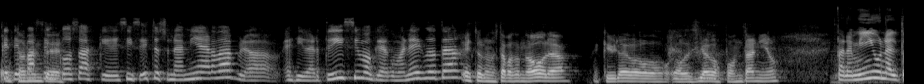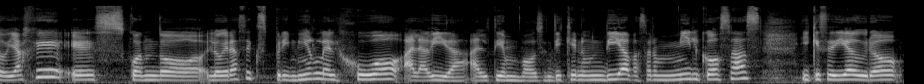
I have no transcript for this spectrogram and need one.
Que te pasen cosas que decís, esto es una mierda, pero es divertidísimo, queda como anécdota. Esto que nos está pasando ahora, escribir algo o decir algo espontáneo. Para mí un alto viaje es cuando logras exprimirle el jugo a la vida, al tiempo. Sentís que en un día pasaron mil cosas y que ese día duró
